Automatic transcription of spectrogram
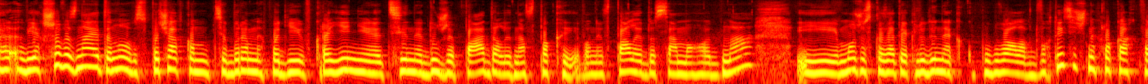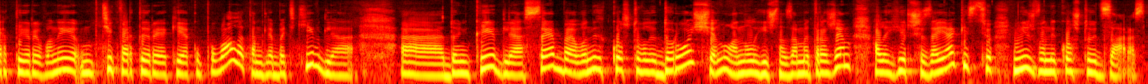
е, якщо ви знаєте, ну з початком цих буремних подій в країні ціни дуже падали навпаки. Вони впали до самого дна. І можу сказати, як людина, яка купувала в 2000-х роках квартири, вони ті квартири, які я купувала там для батьків, для е, доньки, для себе, вони коштували дорожче, ну аналогічно за метражем, але гірше за якістю, ніж вони коштують зараз.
